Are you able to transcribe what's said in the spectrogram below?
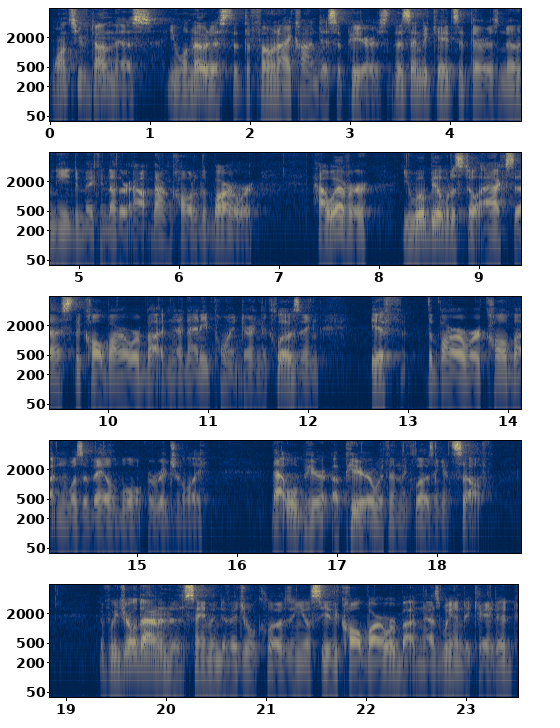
Once you've done this, you will notice that the phone icon disappears. This indicates that there is no need to make another outbound call to the borrower. However, you will be able to still access the Call Borrower button at any point during the closing if the borrower call button was available originally. That will appear within the closing itself. If we drill down into the same individual closing, you'll see the call borrower button as we indicated,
